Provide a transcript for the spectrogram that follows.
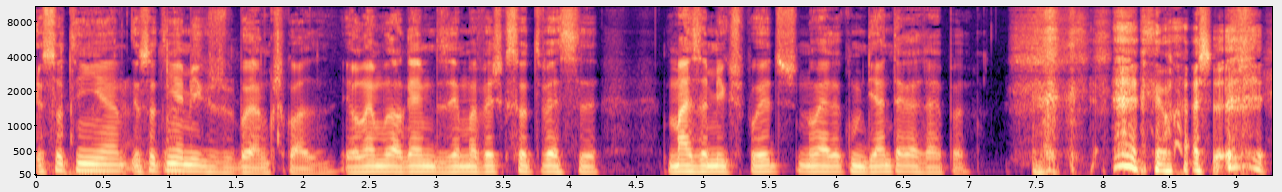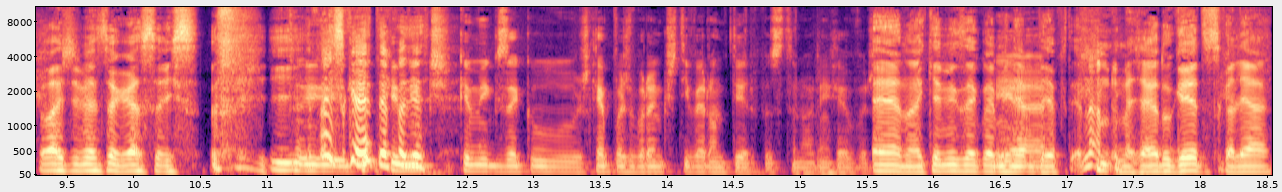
Eu só tinha, eu só tinha amigos brancos quase. Eu lembro de alguém me dizer uma vez que se eu tivesse mais amigos pretos, não era comediante, era rapper. eu, acho, eu acho imensa graça isso. E mas calhar até que, amigos, que amigos é que os rappers brancos tiveram de ter para se tornarem rappers? É, não é que amigos é que o Eminem Yeah. teve. Não, mas era do gueto, se calhar.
